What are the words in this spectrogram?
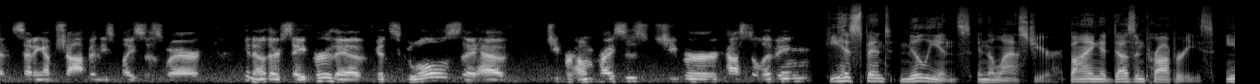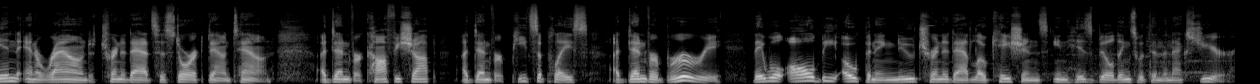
and setting up shop in these places where, you know, they're safer, they have good schools, they have cheaper home prices, cheaper cost of living. He has spent millions in the last year buying a dozen properties in and around Trinidad's historic downtown a Denver coffee shop, a Denver pizza place, a Denver brewery. They will all be opening new Trinidad locations in his buildings within the next year.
